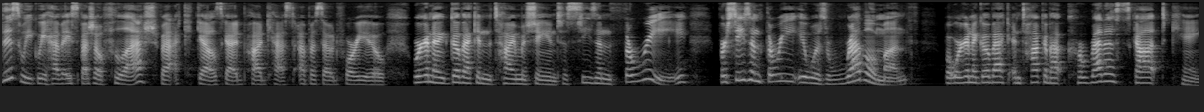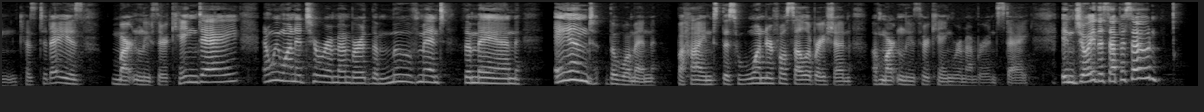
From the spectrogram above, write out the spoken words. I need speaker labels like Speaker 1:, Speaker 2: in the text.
Speaker 1: This week we have a special flashback Gals Guide podcast episode for you. We're going to go back in the time machine to season three. For season three, it was Rebel Month, but we're going to go back and talk about Coretta Scott King because today is Martin Luther King Day, and we wanted to remember the movement, the man, and the woman behind this wonderful celebration of Martin Luther King Remembrance Day. Enjoy this episode,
